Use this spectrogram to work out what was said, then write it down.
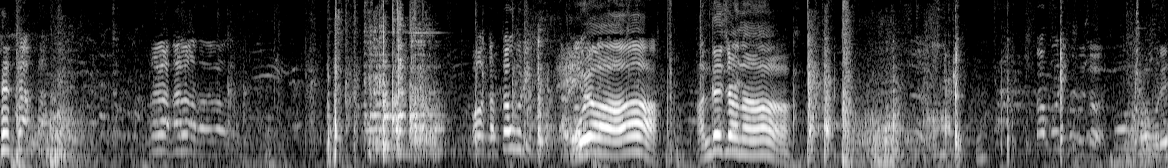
날아가 날아가 날아가 어, 나 더블이. 뭐야 안 되잖아 더블이 도전. 더블이.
